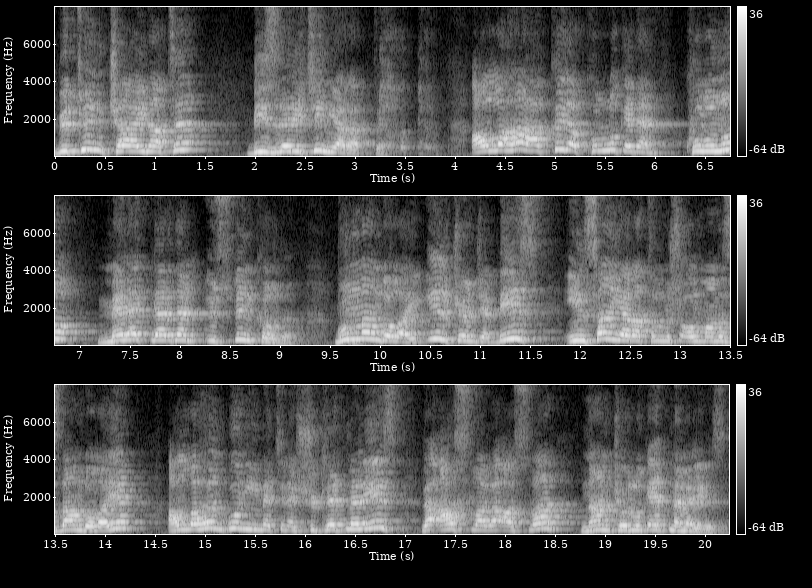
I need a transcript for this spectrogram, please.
Bütün kainatı bizler için yarattı. Allah'a hakkıyla kulluk eden kulunu meleklerden üstün kıldı. Bundan dolayı ilk önce biz insan yaratılmış olmamızdan dolayı Allah'ın bu nimetine şükretmeliyiz ve asla ve asla nankörlük etmemeliyiz.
